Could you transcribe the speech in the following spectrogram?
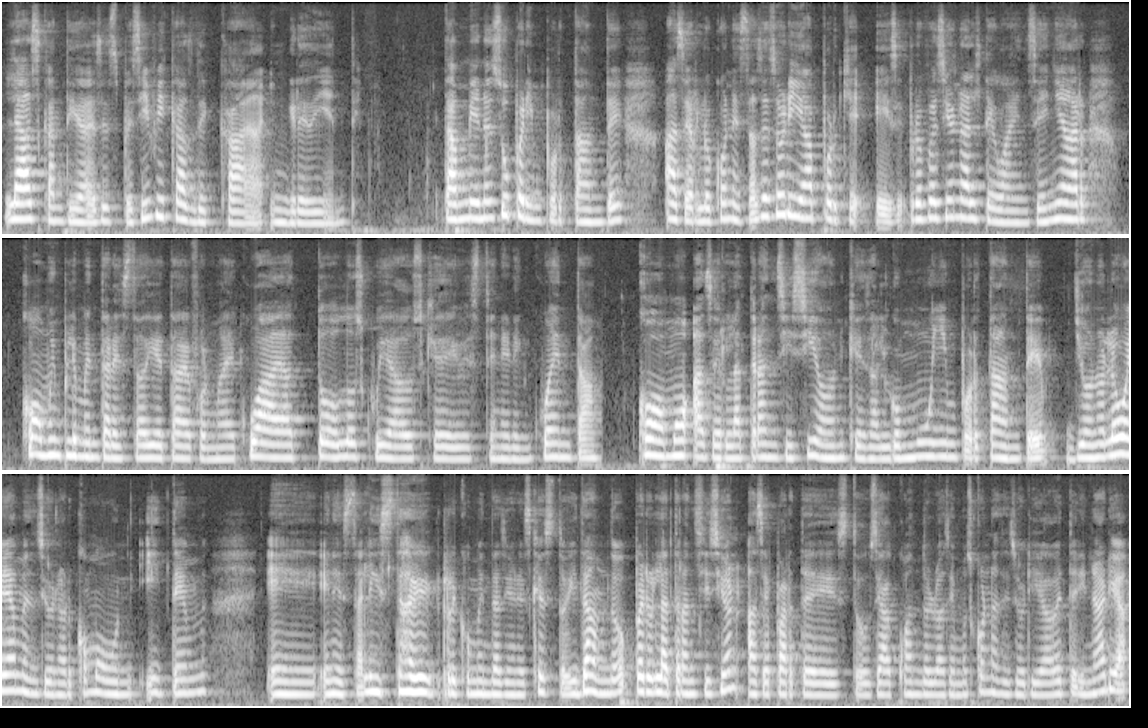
las cantidades específicas de cada ingrediente. También es súper importante hacerlo con esta asesoría porque ese profesional te va a enseñar cómo implementar esta dieta de forma adecuada, todos los cuidados que debes tener en cuenta, cómo hacer la transición, que es algo muy importante. Yo no lo voy a mencionar como un ítem eh, en esta lista de recomendaciones que estoy dando, pero la transición hace parte de esto. O sea, cuando lo hacemos con asesoría veterinaria,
